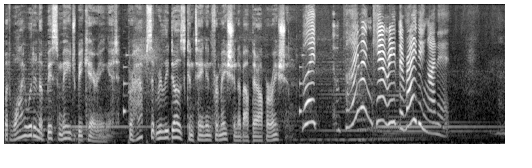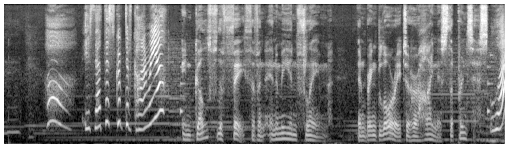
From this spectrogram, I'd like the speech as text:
But why would an Abyss Mage be carrying it? Perhaps it really does contain information about their operation. But Paimon can't read the writing on it. Is that the script of Khaenri'ah? Engulf the faith of an enemy in flame, and bring glory to her highness the princess. What?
